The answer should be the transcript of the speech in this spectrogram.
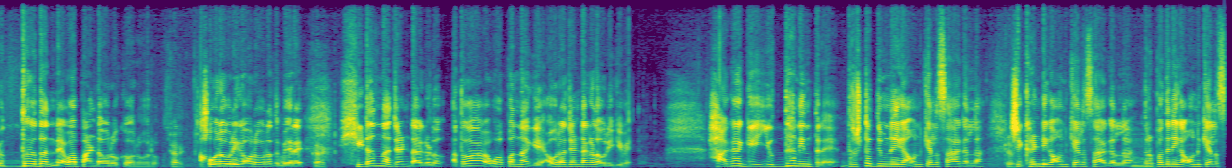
ಯುದ್ಧದ ನೆವ ಪಾಂಡವರು ಕೌರವರು. ಅವರವರಿಗೆ ಅವರವ್ರಿಗೆ ಅವರವರದ್ದು ಬೇರೆ ಹಿಡನ್ ಅಜೆಂಡಾಗಳು ಅಥವಾ ಓಪನ್ ಆಗಿ ಅವ್ರ ಅಜೆಂಡಾಗಳು ಅವರಿಗಿವೆ. ಹಾಗಾಗಿ ಯುದ್ಧ ನಿಂತರೆ ದೃಷ್ಟದ್ಯುಮ್ನಿಗೆ ಅವನ ಕೆಲಸ ಆಗಲ್ಲ ಶಿಖಂಡಿಗೆ ಅವನ ಕೆಲಸ ಆಗಲ್ಲ ದೃಪದನಿಗೆ ಅವನ ಕೆಲಸ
